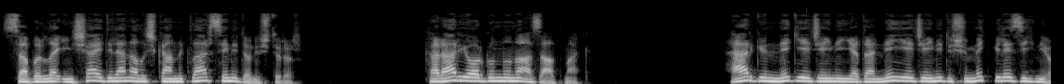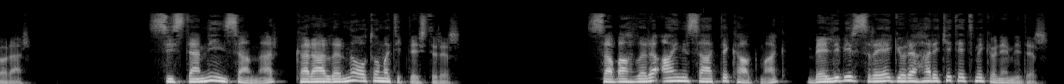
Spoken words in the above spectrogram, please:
Sabırla inşa edilen alışkanlıklar seni dönüştürür. Karar yorgunluğunu azaltmak. Her gün ne giyeceğini ya da ne yiyeceğini düşünmek bile zihni yorar. Sistemli insanlar, kararlarını otomatikleştirir. Sabahları aynı saatte kalkmak, belli bir sıraya göre hareket etmek önemlidir.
